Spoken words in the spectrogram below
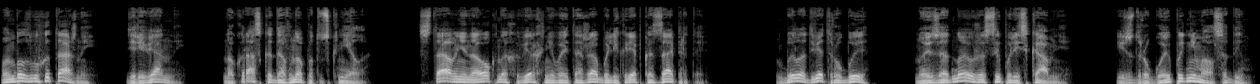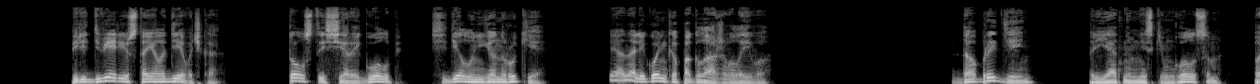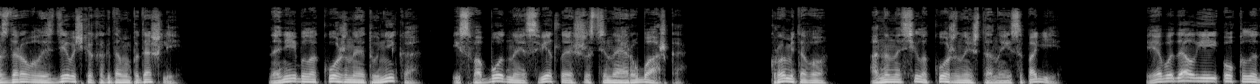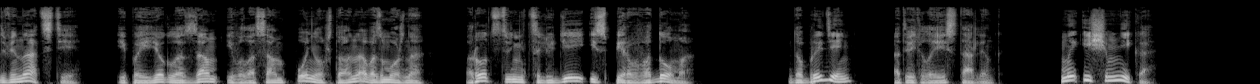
Он был двухэтажный, деревянный, но краска давно потускнела. Ставни на окнах верхнего этажа были крепко заперты. Было две трубы, но из одной уже сыпались камни, из другой поднимался дым. Перед дверью стояла девочка. Толстый серый голубь сидел у нее на руке, и она легонько поглаживала его. «Добрый день!» — приятным низким голосом поздоровалась девочка, когда мы подошли. На ней была кожаная туника и свободная светлая шерстяная рубашка. Кроме того, она носила кожаные штаны и сапоги. Я бы дал ей около двенадцати, и по ее глазам и волосам понял, что она, возможно, родственница людей из первого дома. «Добрый день», — ответила ей Старлинг. «Мы ищем Ника».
